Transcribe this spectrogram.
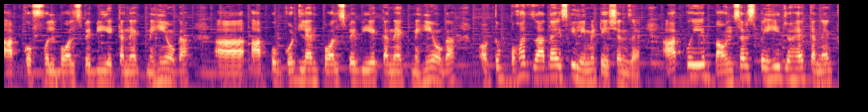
आपको फुल बॉल्स पे भी ये कनेक्ट नहीं होगा। आ, आपको गुड लेंथ बॉल्स पे भी ये कनेक्ट नहीं होगा। और तो बहुत ज़्यादा इसकी लिमिटेशंस हैं। आपको ये बाउंसर्स पे ही जो है कनेक्ट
